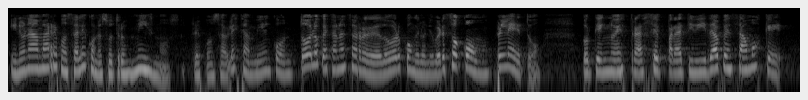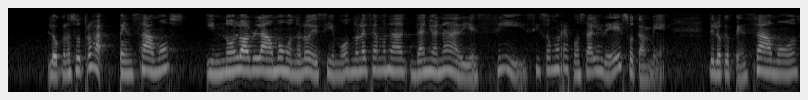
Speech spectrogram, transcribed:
y no nada más responsables con nosotros mismos, responsables también con todo lo que está a nuestro alrededor, con el universo completo, porque en nuestra separatividad pensamos que lo que nosotros pensamos y no lo hablamos o no lo decimos, no le hacemos daño a nadie. Sí, sí somos responsables de eso también, de lo que pensamos,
